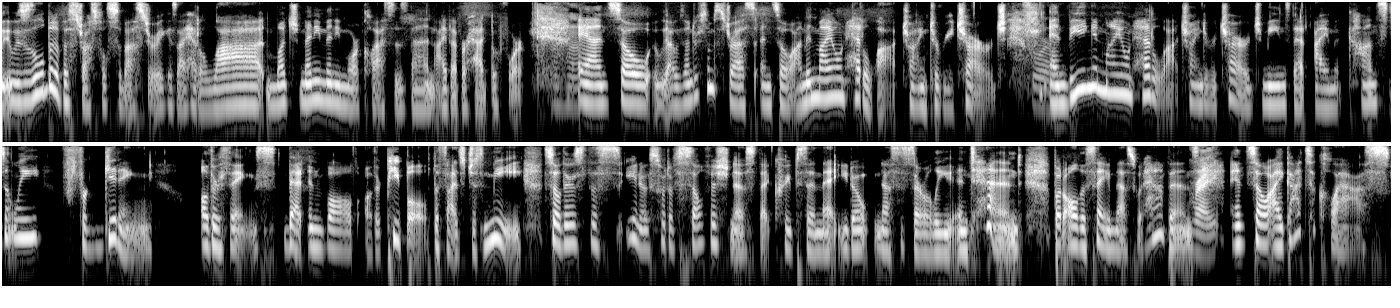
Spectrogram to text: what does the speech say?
it was a little bit of a stressful semester because I had a lot, much, many, many more classes than I've ever had before. Mhm. And so I was under some stress. And so I'm in my own head a lot trying to recharge. Sure. And being in my own head a lot trying to recharge means that I'm constantly forgetting other things that involve other people besides just me. So there's this, you know, sort of selfishness that creeps in that you don't necessarily intend, but all the same, that's what happens. right. And so I got to class.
